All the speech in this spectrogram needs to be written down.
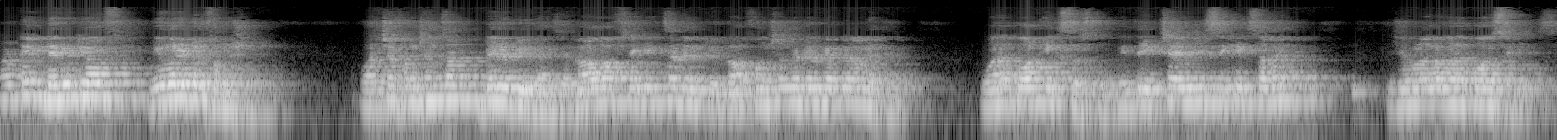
Now take derivative of numerator function. वरच्या फंक्शनचा डेरिव्हेटिव्ह घ्यायचा लॉग ऑफ सेक एक्सचा डेरिव्हेटिव्ह लॉग फंक्शनचा डेरिव्हेटिव्ह आपल्याला माहिती आहे वन अपॉन एक्स असतो इथे एकच्या ऐवजी सेक एक्स आलाय त्याच्यामुळे आला वन अपॉन सेक एक्स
